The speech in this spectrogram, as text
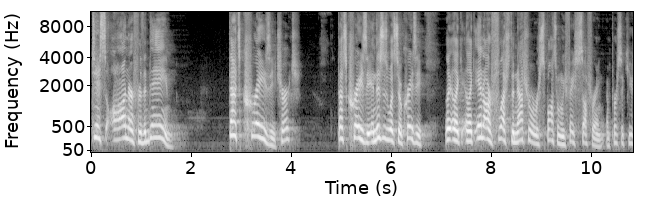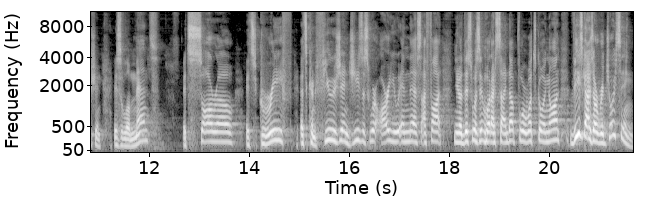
dishonor for the name. That's crazy, church. That's crazy. And this is what's so crazy. Like, like, like in our flesh, the natural response when we face suffering and persecution is lament, it's sorrow, it's grief, it's confusion. Jesus, where are you in this? I thought, you know, this wasn't what I signed up for. What's going on? These guys are rejoicing.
